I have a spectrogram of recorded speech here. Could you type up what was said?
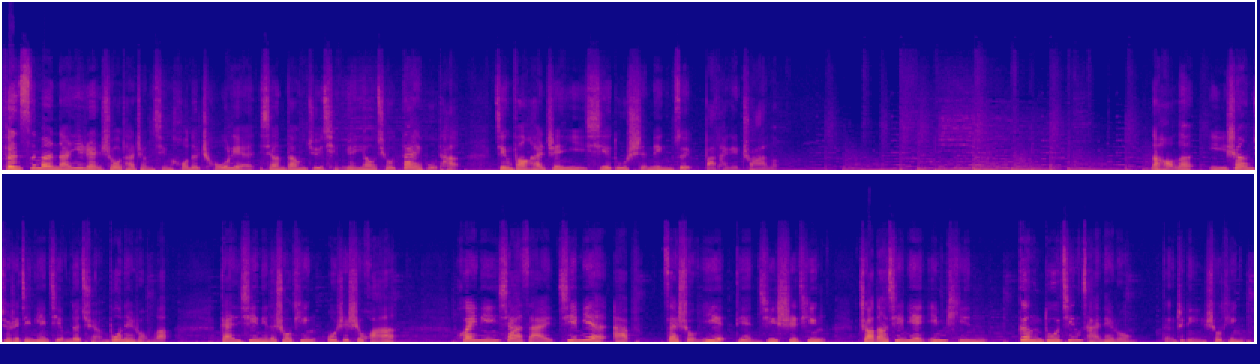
粉丝们难以忍受他整形后的丑脸，向当局请愿，要求逮捕他。警方还真以亵渎神灵罪把他给抓了。那好了，以上就是今天节目的全部内容了，感谢您的收听，我是施华，欢迎您下载界面 App。在首页点击试听，找到界面音频，更多精彩内容等着您收听。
